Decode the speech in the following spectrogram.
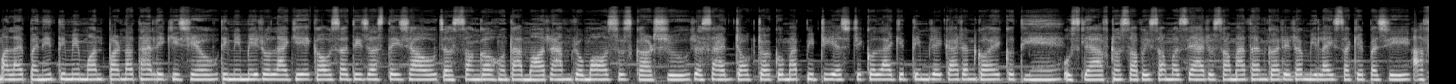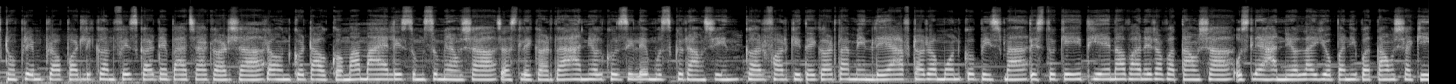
मलाई पनि तिमी मन पर्न थालेकी छेउ। तिमी मेरो लागि एक औषधि जस्तै छौ जससँग हुँदा म राम्रो महसुस गर्छु। र सायद डक्टरकोमा पिटिएसडी को लागि तिम्रै कारण गएको थिएँ। उसले आफ्नो सबै समस्याहरू समाधान गरेर मिलाइसकेपछि आफ्नो प्रेम प्रपरली कन्फेस गर्ने बाचा गर्छ र उनको टाउकोमा मायाले सुमसुम्याउँछ जसले गर्दा हानियल खुसीले मुस्कुराउँछिन्। घर फर्किँदै गर्दा मेनले आफ्नो र मनको बिचमा त्यस्तो केही थिएन भनेर बताउँछ। उसले हानियललाई यो पनि बताउँछ कि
